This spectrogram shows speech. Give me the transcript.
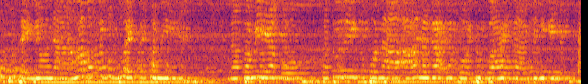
ko po sa inyo na habang nabubuhay po kami ng pamilya ko, patuloy ko po na aalagaan po itong bahay na binigay niyo po sa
